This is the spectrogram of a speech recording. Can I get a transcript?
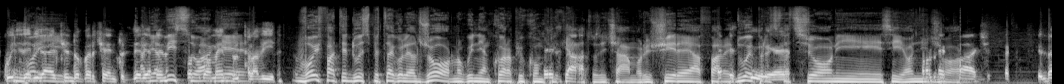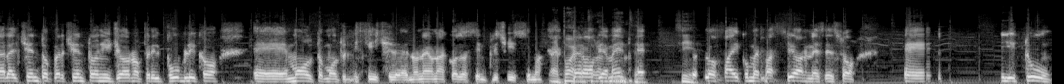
quindi devi dare il 100% ti devi allenare continuamente tutta la vita voi fate due spettacoli al giorno quindi è ancora più complicato esatto. diciamo riuscire a fare eh, due sì, prestazioni eh. sì ogni non giorno. è facile dare il 100% ogni giorno per il pubblico è molto molto difficile, non è una cosa semplicissima. Eh, Però ovviamente sì. lo fai come passione, nel senso eh, tu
